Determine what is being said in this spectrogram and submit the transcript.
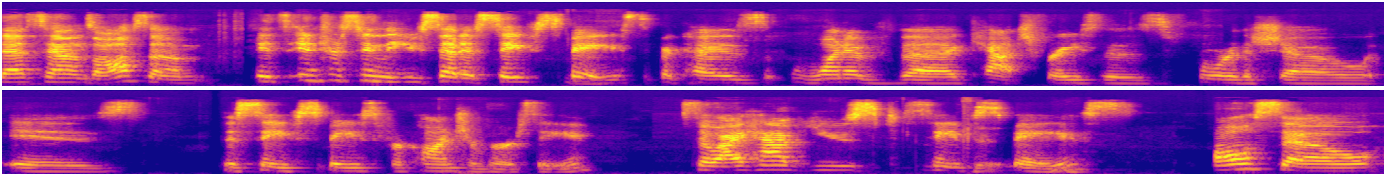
That sounds awesome. It's interesting that you said a safe space because one of the catchphrases for the show is the safe space for controversy. So, I have used safe okay. space. Also,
